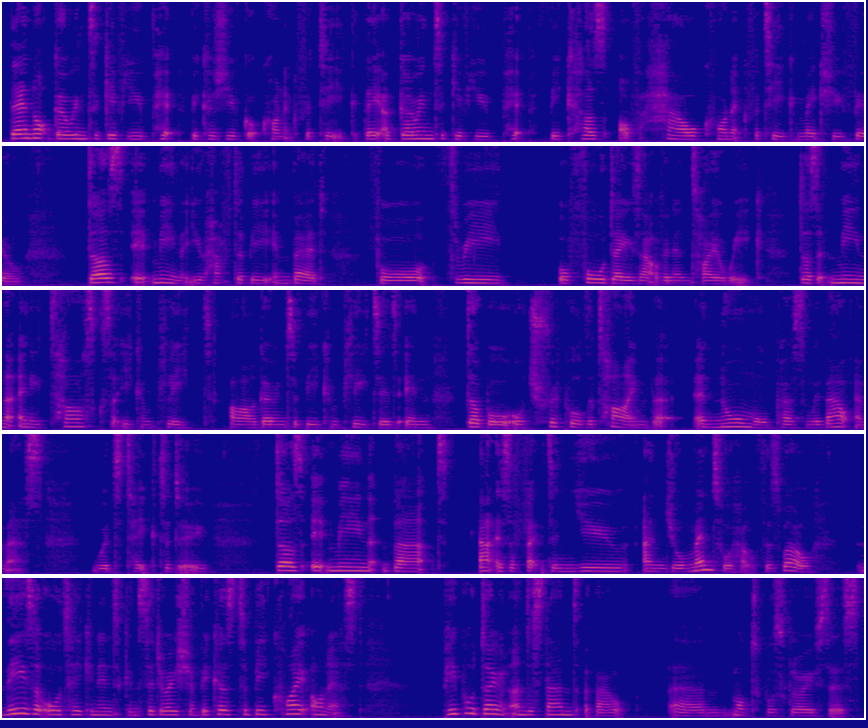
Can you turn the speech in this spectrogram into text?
they're not going to give you PIP because you've got chronic fatigue. They are going to give you PIP because of how chronic fatigue makes you feel. Does it mean that you have to be in bed for three or four days out of an entire week? Does it mean that any tasks that you complete are going to be completed in double or triple the time that a normal person without MS would take to do? Does it mean that that is affecting you and your mental health as well? These are all taken into consideration because, to be quite honest, people don't understand about um, multiple sclerosis.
